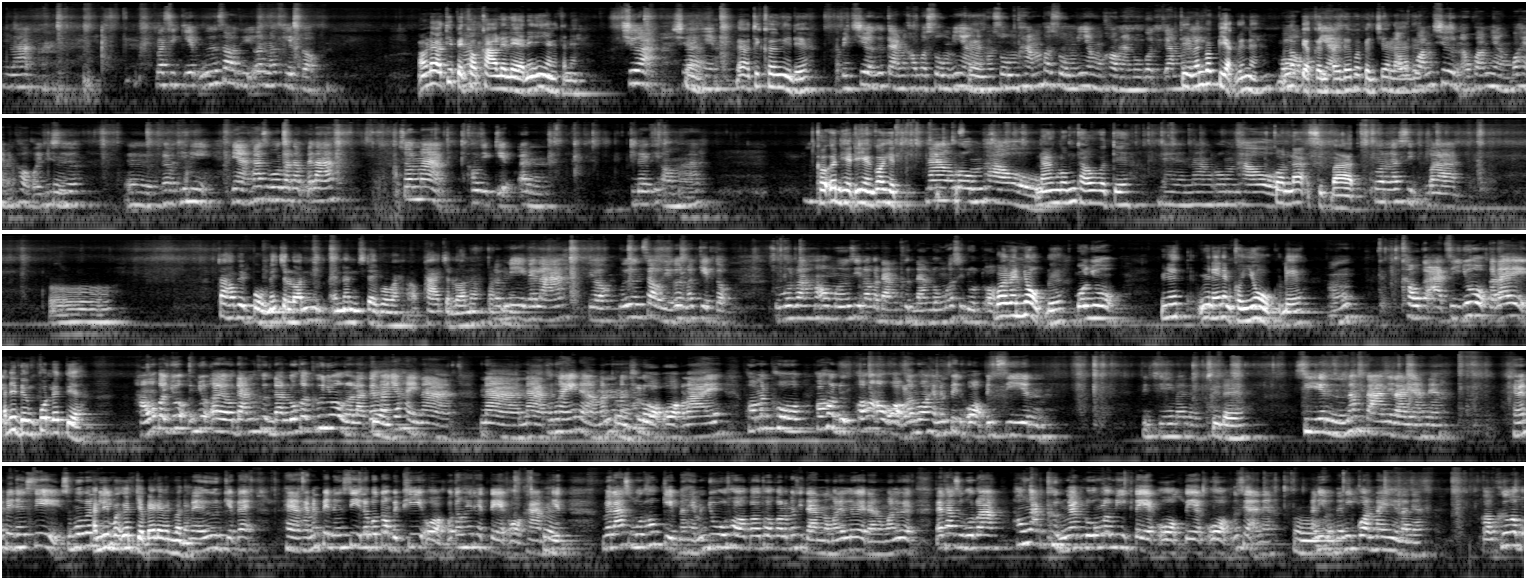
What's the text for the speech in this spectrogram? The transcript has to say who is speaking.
Speaker 1: นี่ละว่าสิเก็บมื้อเช้าที่เอิ้นมาเก็บดอก
Speaker 2: เอาแล้วที่เป็นขาวๆแหล่ๆนี่อีหยังซั่นนี่
Speaker 1: เชื่อเชื่อเห็น
Speaker 2: แล้วที่เครื่องนี่เด้
Speaker 1: ก็เป็นเชื่อคือการเขาผสมอีหยัง
Speaker 2: เออ
Speaker 1: ผสมห้ำผสมอีหยังของเขานะหนูก็จำ
Speaker 2: ที่มัน
Speaker 1: บ่
Speaker 2: บ่เปียกเลยน่ะมันบ่
Speaker 1: บ่
Speaker 2: เปียกเกินไป
Speaker 1: บ่เปียก
Speaker 2: เลยเพราะเป็นเชื้อรา
Speaker 1: เอา
Speaker 2: เด้
Speaker 1: ความชื้นเอาความหยังบ่ให้มันเข้าไปที่ซื่อเออแล้วที่นี่เนี่ย ถ้าสมมติว่าเวลาส่วนมากเขาจะเก็บอันได้ที่เอามา
Speaker 2: เขาเอิ้นเห็ดอีหยังก็เห็ด
Speaker 1: นางรมเทานา
Speaker 2: งล้มเทาว่าติ
Speaker 1: แม่นางรมเทา
Speaker 2: ก้อนละ10บาท
Speaker 1: ก้อนละสิบบาท
Speaker 2: โอ้ถ้าเขาไปปลูกในจะร้อนอันนั้นสิได้บ่วะเอาพาจะร้อนแล้วตอน
Speaker 1: แล้วนี้เวลา เดี๋ยวมื้ออื่นเช้าสิเอิ้นมาเก็บดอก สมมุติว่าเฮาเอามือสิเราก็ดันขึ้นดันลงมันก็สิหลุดออก
Speaker 2: บ่แม่นโยกเด้อ
Speaker 1: บ่โยก
Speaker 2: อยู่ในอยู่ในนั้นเขาโยกเด้
Speaker 1: อ๋อเขาก็อาจสิโยกก็ได้
Speaker 2: อันนี้ดึงปุ๊ดเลยเตี่ย
Speaker 1: เฮาก็โยกโยกเออดันขึ้นดันลงก็คือโยกนั่นล่ะแต่ว่า
Speaker 2: เออ
Speaker 1: อ
Speaker 2: อ
Speaker 1: ย่าให้หน้าหน้าหน้าทั้งในเนี่ยมัน
Speaker 2: เออ
Speaker 1: มันถลอกออกหลายเพราะมันโพเพราะเฮาดึกเพราะเฮาเอาออกแล้วบ่ให้มันเป็นออกเป็นซีนเป็นซีนมาเลย
Speaker 2: สิได้
Speaker 1: ซีนน้ำตาลนี่ล่ะเนี่ยเนี่ยให้มันเป็นจังซี่ สมมุติว่า
Speaker 2: อันนี้มื้ออื่นเก็บได้เลยแม่นบ่เนี่ย
Speaker 1: แม่อื่นเก็บได้ให้ให้มันเป็นจังซี่แล้วบ่ต้องไปพี่ออกบ่ต้องให้เฮ็ดแตกออกหาม
Speaker 2: เออ
Speaker 1: เฮ็ด เวลาสมมติเขาเก็บนะเห็นมันอยู่ทอก่าทอเก่าแล้วมันสิดันลงมาเรื่อยๆดันลงมาเรื่อยๆแต่ถ้าสมมติว่าเขางัดขึ้นงัดลงแล้วนี่แตกออกแตกออกจังซี่เนี่ยอันนี้อันนี้ก้อนไม้นี่ล่ะเนี่ยก็คือว่า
